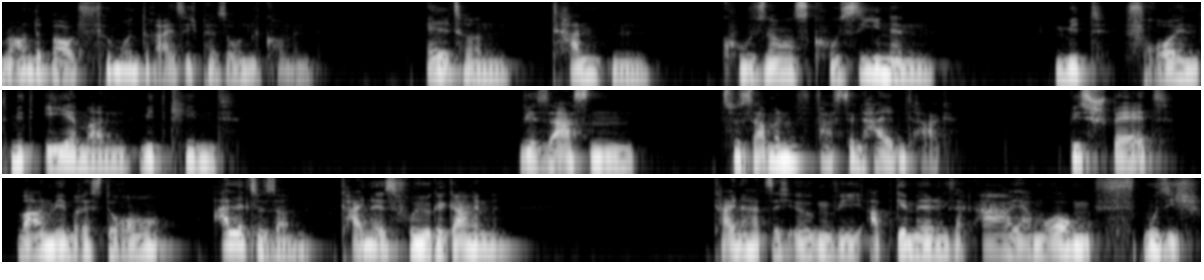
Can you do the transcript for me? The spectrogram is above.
roundabout 35 Personen gekommen. Eltern, Tanten, Cousins, Cousinen, mit Freund, mit Ehemann, mit Kind. Wir saßen zusammen fast den halben Tag. Bis spät waren wir im Restaurant, alle zusammen. Keiner ist früher gegangen. Keiner hat sich irgendwie abgemeldet und gesagt, ah ja, morgen muss ich,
